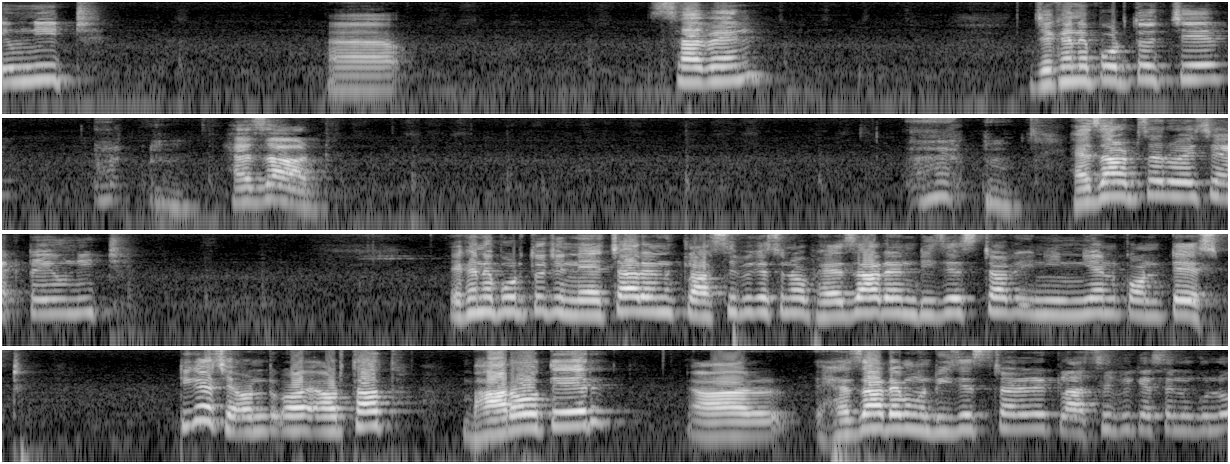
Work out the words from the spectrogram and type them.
ইউনিট সেভেন যেখানে পড়তে হচ্ছে হ্যাজার্ড হ্যাজার্ডসে রয়েছে একটা ইউনিট এখানে পড়তে হচ্ছে nature and classification of hazard and disaster in Indian context ঠিক আছে? অর্থাৎ ভারতের আর হ্যাজার্ড এবং ডিজেস্টারের ক্লাসিফিকেশনগুলো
